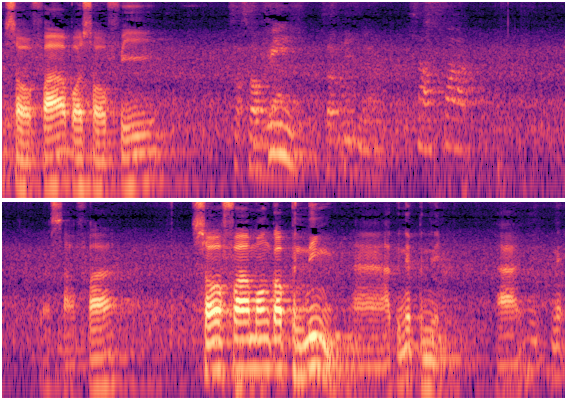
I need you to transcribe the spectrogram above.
Sofa apa Sofi? Sofi. Safa. Safa. Sofa mongko bening. Nah, artinya bening. Nah, nek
